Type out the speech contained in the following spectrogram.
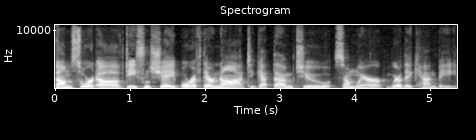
some sort of decent shape, or if they're not, to get them to somewhere where they can be.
